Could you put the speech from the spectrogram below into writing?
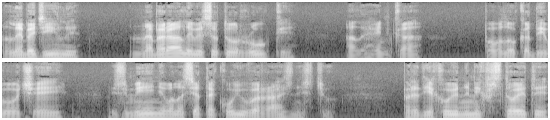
лебеділи, набирали висоту руки, а легенька поволока диво очей змінювалася такою виразністю, перед якою не міг встояти,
